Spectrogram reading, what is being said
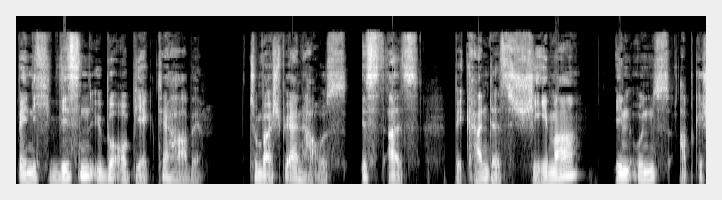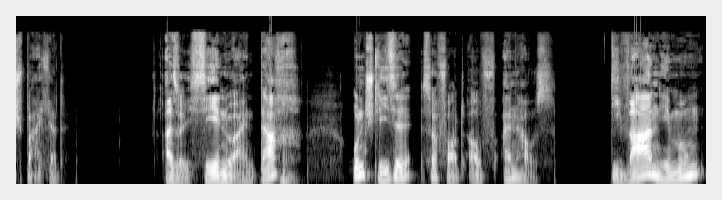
wenn ich Wissen über Objekte habe. Zum Beispiel ein Haus ist als bekanntes Schema in uns abgespeichert. Also ich sehe nur ein Dach und schließe sofort auf ein Haus. Die Wahrnehmung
